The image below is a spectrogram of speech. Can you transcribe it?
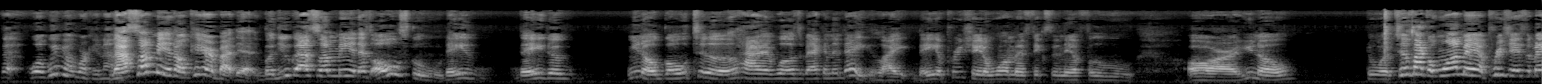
that. Well, we've been working out. Now some men don't care about that, but you got some men that's old school. They they go, you know, go to how it was back in the day. Like they appreciate a woman fixing their food, or you know, doing just like a woman appreciates a man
